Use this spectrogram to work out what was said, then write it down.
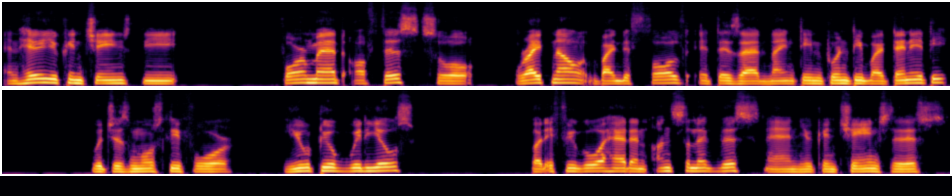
And here you can change the format of this. So right now, by default, it is at 1920 by 1080, which is mostly for YouTube videos. But if you go ahead and unselect this and you can change this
